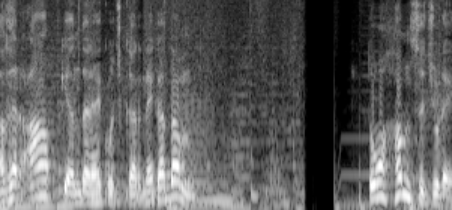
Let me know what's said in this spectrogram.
अगर आपके अंदर है कुछ करने का दम तो हमसे जुड़े।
